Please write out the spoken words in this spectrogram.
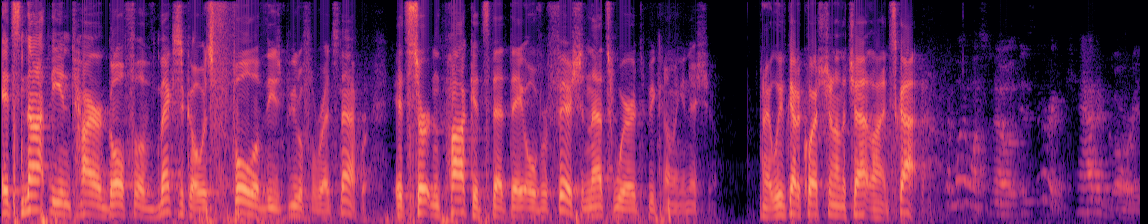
it's not the entire Gulf of Mexico is full of these beautiful red snapper. It's certain pockets that they overfish, and that's where it's becoming an issue. All right, we've got a question on the chat line. Scott. Somebody wants to know, is there a category?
